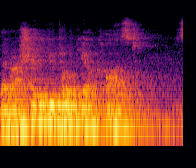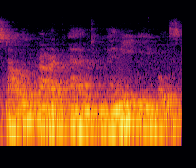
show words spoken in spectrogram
The Russian utopia caused Stalingrad and many evils.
